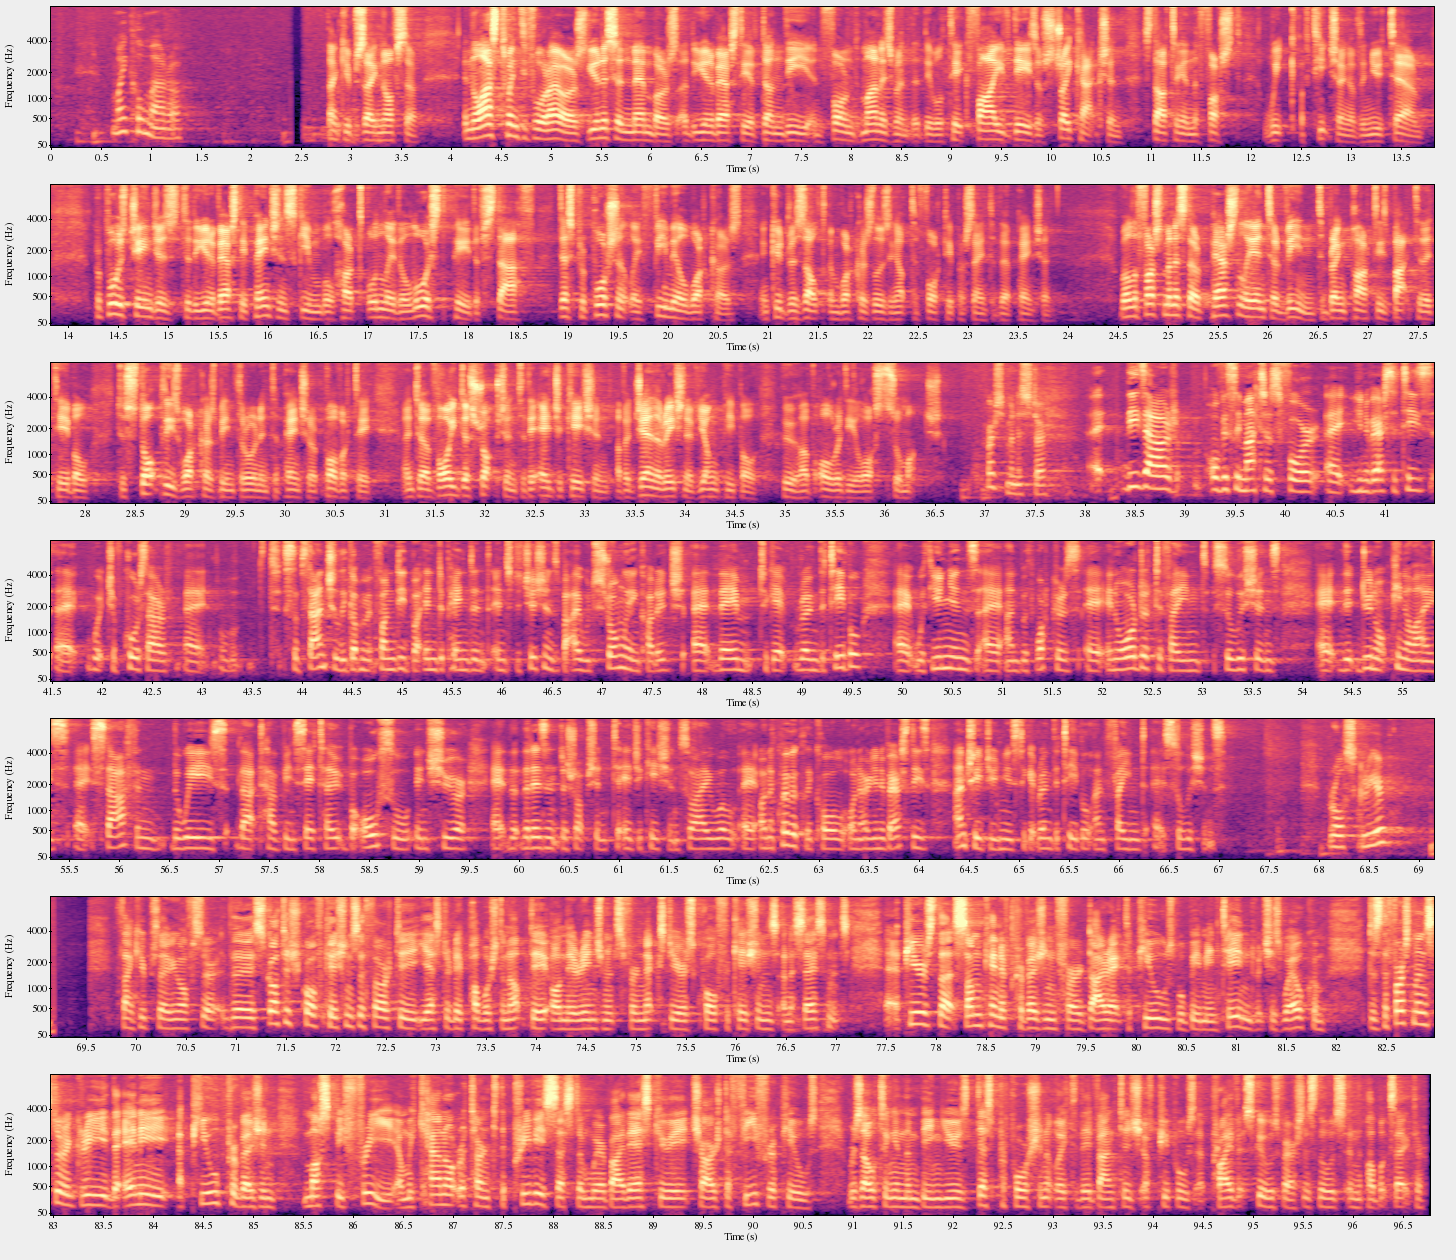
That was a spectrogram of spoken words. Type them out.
Michael Mara. Thank you, President Officer. In the last 24 hours, Unison members at the University of Dundee informed management that they will take five days of strike action starting in the first week of teaching of the new term. Proposed changes to the university pension scheme will hurt only the lowest paid of staff, disproportionately female workers, and could result in workers losing up to 40% of their pension. Will the First Minister personally intervene to bring parties back to the table to stop these workers being thrown into pensioner poverty and to avoid disruption to the education of a generation of young people who have already lost so much? First Minister. Uh, these are obviously matters for uh, universities, uh, which of course are uh, substantially government funded but independent institutions, but I would strongly encourage uh, them to get round the table uh, with unions uh, and with workers uh, in order to find solutions uh, that do not penalise uh, staff in the ways that have been set out, but also ensure uh, that there isn't disruption to education. So I will uh, unequivocally call on our universities and trade unions to get round the table and find uh, solutions. Ross Greer. Thank you, Presiding Officer. The Scottish Qualifications Authority yesterday published an update on the arrangements for next year's qualifications and assessments. It appears that some kind of provision for direct appeals will be maintained, which is welcome. Does the First Minister agree that any appeal provision must be free and we cannot return to the previous system whereby the SQA charged a fee for appeals, resulting in them being used disproportionately to the advantage of pupils at private schools versus those in the public sector?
